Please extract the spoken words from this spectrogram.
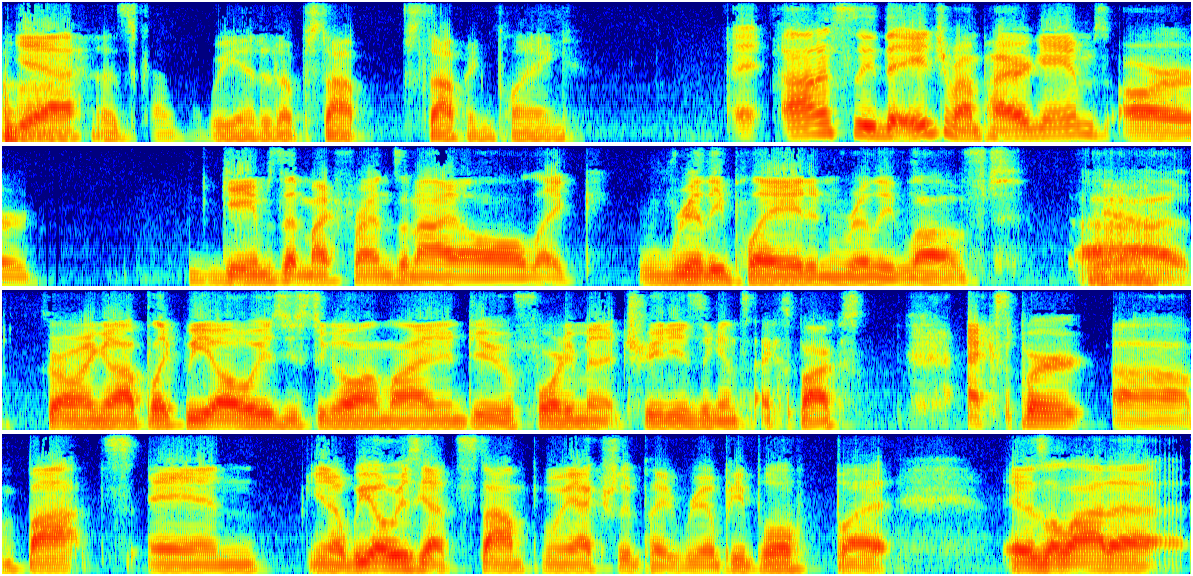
Uh, Yeah. that's kind of we ended up stop stopping playing. Honestly, the Age of Empire games are games that my friends and I all like really played and really loved. Yeah. Uh, growing up, like we always used to go online and do forty minute treaties against Xbox expert um, bots, and you know we always got stomped when we actually played real people. But it was a lot of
